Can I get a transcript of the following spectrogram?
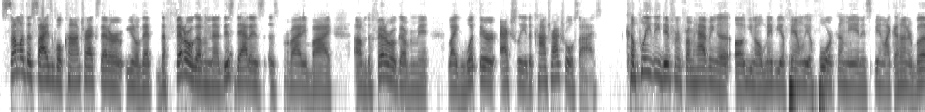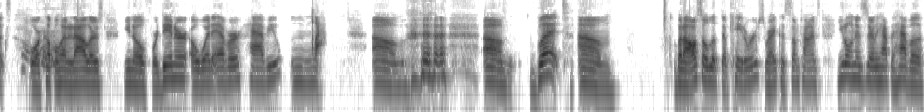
some of the sizable contracts that are, you know, that the federal government. Now, this data is, is provided by um, the federal government, like what they're actually the contractual size completely different from having a, a, you know maybe a family of four come in and spend like a hundred bucks or a couple hundred dollars you know for dinner or whatever have you Mwah. um um but um but i also looked up caterers right because sometimes you don't necessarily have to have a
